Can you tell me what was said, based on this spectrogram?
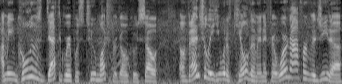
I mean, Cooler's death grip was too much for Goku, so eventually he would have killed him. And if it were not for Vegeta,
